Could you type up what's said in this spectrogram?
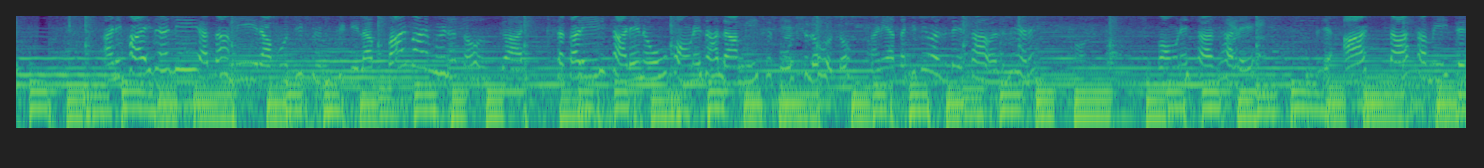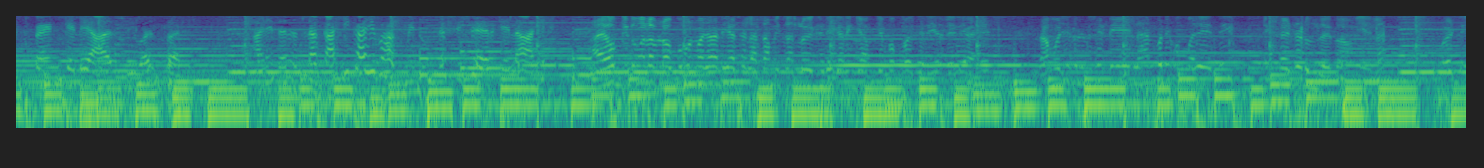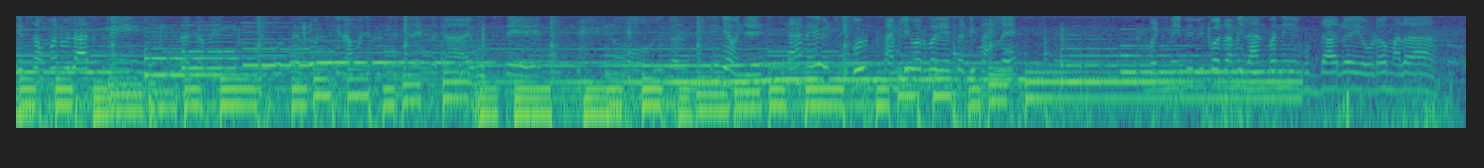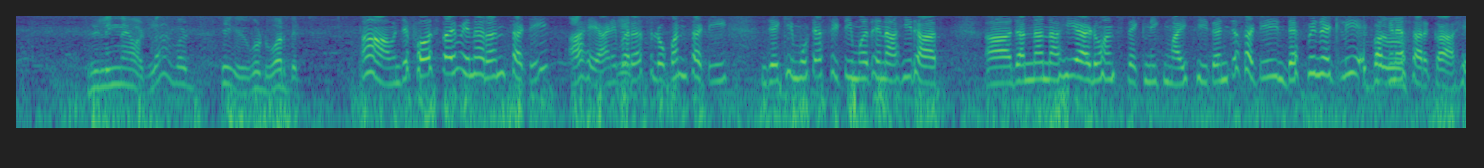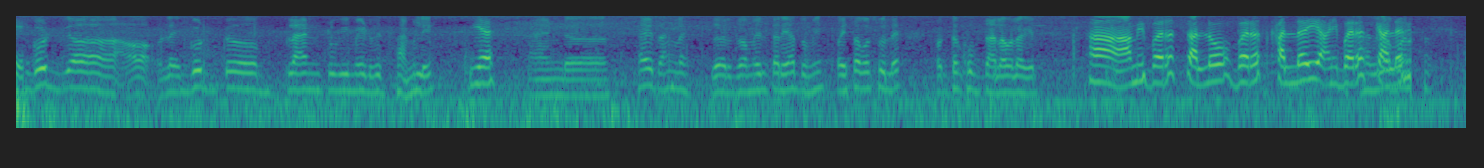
आणि फायनली आता आम्ही रामोजी फिल्म सिटीला बाय बाय म्हणत आहोत गाय सकाळी साडेनऊ पावणे दहाला आम्ही इथे पोहोचलो होतो. आणि आता किती वाजले? सहा वाजले अरे. पावणे सहा झाले. म्हणजे आठ तास आम्ही इथे स्पेंड केले आज दिवसभर. आणि त्याच्यातला काही काही भाग मी तुमच्याशी शेअर केला आहे. आय होप की तुम्हाला ब्लॉग बघून मजा आली असेल. आता आम्ही चाललोय घरी कारण की आमचे पप्पा घरी आलेले आहेत. रामोजी युनिव्हर्सिटी सिटी लहानपणी खूप मजा येते. एक्सायटेड होऊन जायचो आम्ही यायला. But if someone will ask me the coming की रामोजी युनिव्हर्सिटी जायचं का? आय वुड से ठीक आहे म्हणजे छान आहे. इट्स गुड फॅमिली बरोबर यासाठी चांगलं आहे. बट मे बी बिकॉज आम्ही लहानपणी खूपदा आलो एवढं मला थ्रिलिंग नाही वाटलं. बट ठीक आहे गुड वर्थ इट हां म्हणजे फर्स्ट टाइम येणाऱ्यांसाठी आहे आणि बऱ्याच लोकांसाठी जे की मोठ्या सिटीमध्ये नाही राहत ज्यांना नाही ॲडव्हान्स टेक्निक माहिती त्यांच्यासाठी डेफिनेटली बघण्यासारखं आहे. Good like good plan to be made with family yes and आहे चांगलं आहे. जर जमेल तर या तुम्ही. पैसा वसूल आहे. फक्त खूप चालावं लागेल. हां आम्ही बरंच चाललो बरंच खाल्लंही आणि बरंच कॅलरी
